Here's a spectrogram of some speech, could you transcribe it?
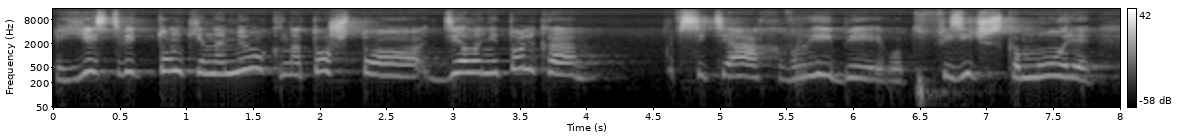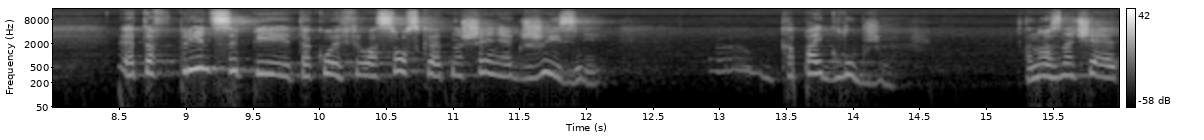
Есть ведь тонкий намек на то, что дело не только в сетях, в рыбе, вот, в физическом море. Это, в принципе, такое философское отношение к жизни. Копай глубже. Оно означает,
